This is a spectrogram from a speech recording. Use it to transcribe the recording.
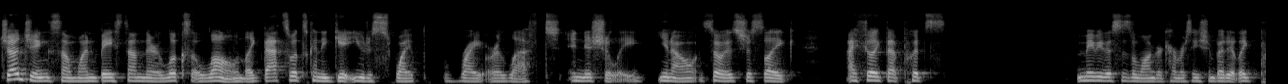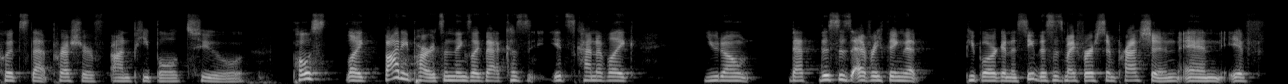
judging someone based on their looks alone. Like that's what's going to get you to swipe right or left initially you know? So it's just like i feel like that puts maybe this is a longer conversation but it like puts that pressure on people to post like body parts and things like that because it's kind of like you don't that this is everything that people are going to see. This is my first impression and if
